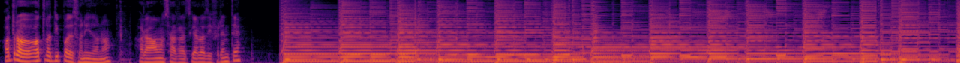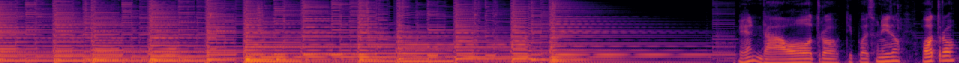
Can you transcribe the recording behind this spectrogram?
otro, otro tipo de sonido, ¿no? Ahora vamos a rasgarlo diferente. Tipo de sonido. Otro.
